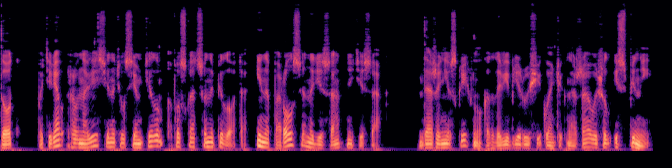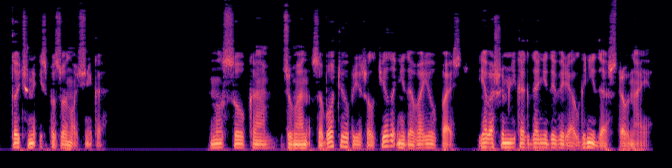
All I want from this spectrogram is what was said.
Тот, потеряв равновесие, начал всем телом опускаться на пилота и напоролся на десантный тесак. Даже не вскрикнул, когда вибрирующий кончик ножа вышел из спины, точно из позвоночника. «Ну, сука!» Джуман заботливо прижал тело, не давая упасть. «Я вашим никогда не доверял, гнида островная!»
